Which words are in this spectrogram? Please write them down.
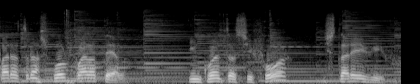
para transpor para a tela. Enquanto assim for, estarei vivo.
